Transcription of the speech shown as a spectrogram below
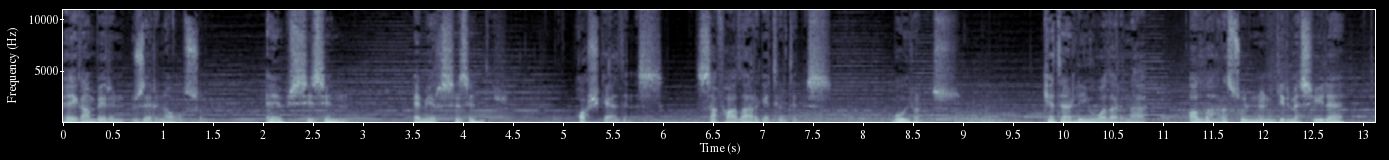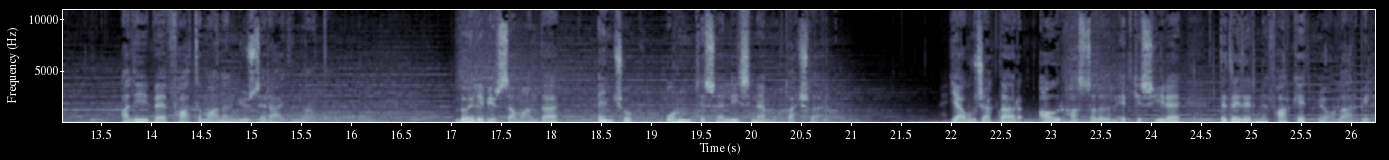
peygamberin üzerine olsun. Ev sizin, emir sizindir. Hoş geldiniz, safalar getirdiniz. Buyurunuz. Kederli yuvalarına Allah Resulü'nün girmesiyle Ali ve Fatıma'nın yüzleri aydınlandı. Böyle bir zamanda en çok onun tesellisine muhtaçlar. Yavrucaklar ağır hastalığın etkisiyle dedelerini fark etmiyorlar bile.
